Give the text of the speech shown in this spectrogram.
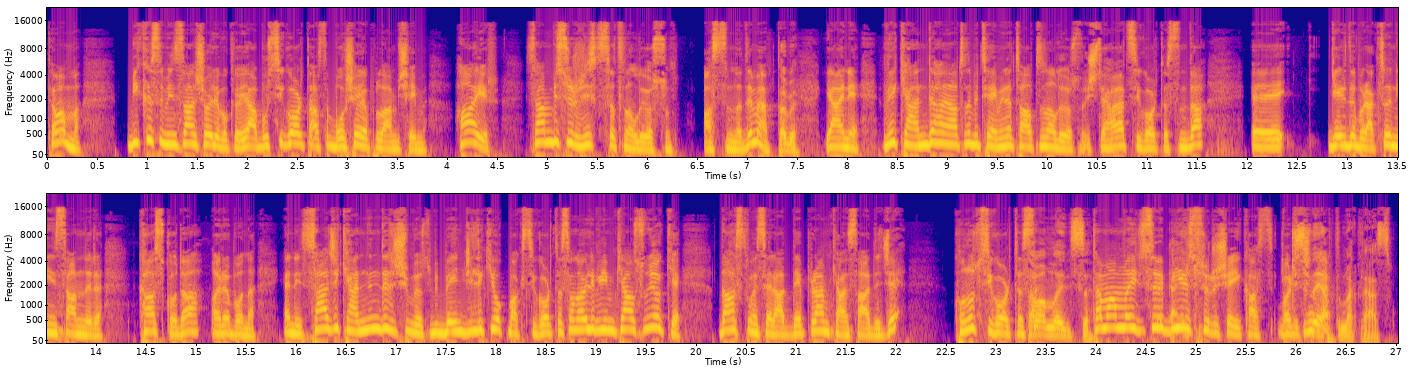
Tamam mı? Bir kısım insan şöyle bakıyor ya bu sigorta aslında boşa yapılan bir şey mi? Hayır sen bir sürü risk satın alıyorsun aslında değil mi? Tabii. Yani ve kendi hayatını bir teminat altına alıyorsun. İşte hayat sigortasında e, geride bıraktığın insanları. Kaskoda arabanı. Yani sadece kendini de düşünmüyorsun. Bir bencillik yok bak sigorta sana öyle bir imkan sunuyor ki. DASK mesela depremken sadece konut sigortası. Tamamlayıcısı. Tamamlayıcısı ve bir sürü şey kas, var İkisini içinde. de yaptırmak lazım.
